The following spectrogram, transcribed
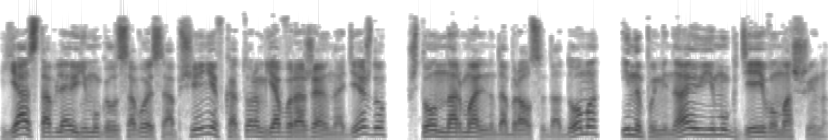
я оставляю ему голосовое сообщение, в котором я выражаю надежду, что он нормально добрался до дома и напоминаю ему, где его машина.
